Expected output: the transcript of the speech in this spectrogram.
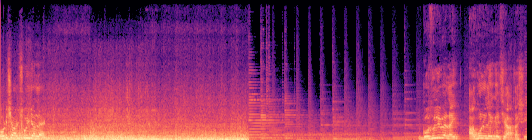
ওড়িশার সুইজারল্যান্ড। গধূলি বেলায় আগুন লেগেছে আকাশে।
